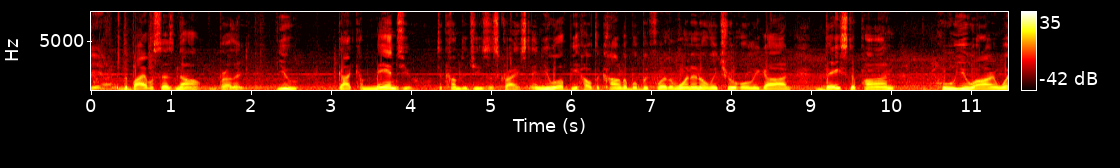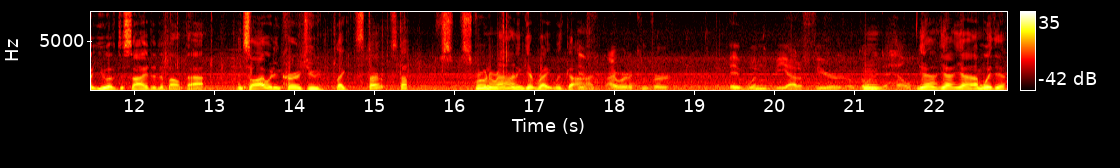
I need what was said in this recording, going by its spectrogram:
Yeah. The Bible says no, brother. You, God commands you to come to Jesus Christ, and you will be held accountable before the one and only true holy God, based upon who you are and what you have decided about that. And so I would encourage you, like, start stop screwing around and get right with God. If I were to convert, it wouldn't be out of fear of going to hell. Yeah, yeah, yeah. I'm with you.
